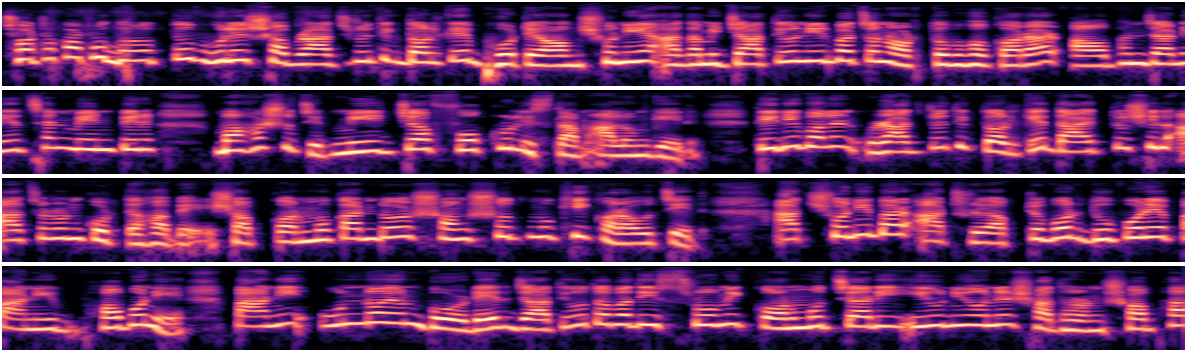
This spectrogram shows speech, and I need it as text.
ছোটখাটো দূরত্ব ভুলে সব রাজনৈতিক দলকে ভোটে অংশ নিয়ে আগামী জাতীয় নির্বাচন অর্থবহ করার আহ্বান জানিয়েছেন বিএনপির মহাসচিব মির্জা ফখরুল ইসলাম আলমগীর। তিনি বলেন, রাজনৈতিক দলকে দায়িত্বশীল আচরণ করতে হবে, সব কর্মকাণ্ড সংসদমুখী করা উচিত। আজ শনিবার আঠেরোই অক্টোবর দুপুরে পানি ভবনে পানি উন্নয়ন বোর্ডের জাতীয়তাবাদী শ্রমিক কর্মচারী ইউনিয়নের সাধারণ সভা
